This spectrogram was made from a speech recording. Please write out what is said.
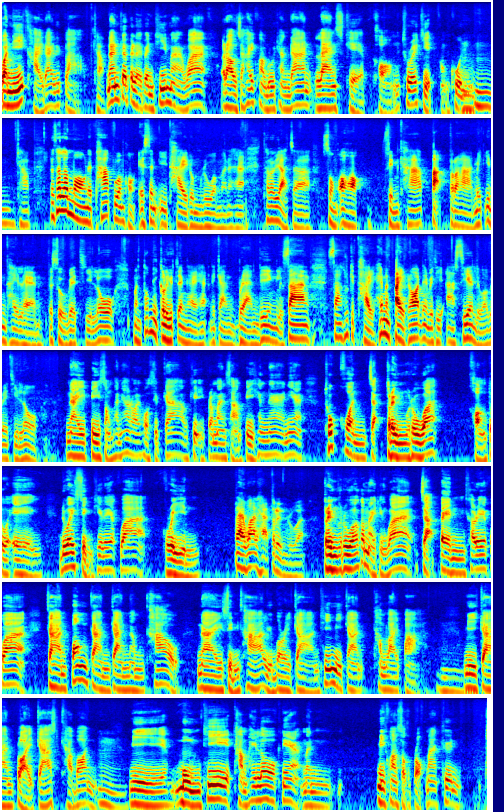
วันนี้ขายได้หรือเปล่าครับนั่นก็เป็นเลยเป็นที่มาว่าเราจะให้ความรู้ทางด้าน landscape ของธุรกิจของคุณอืมครับแล้วถ้าเรามองในภาพรวมของ SME ไทยรวมๆอะนะฮะถ้าเราอยากจะส่งออก สินค้าปะตรา Made in Thailand ไปสู่เวทีโลก มันต้องมีกลยุทธ์ยังไงฮะในการแบรนดิ้งหรือสร้างสร้างธุรกิจไทยให้มันไปรอดในเวทีอาเซียน หรือว่าเวทีโลก ในปี 2569 คืออีกประมาณ 3 ปีข้างหน้าเนี่ยทุกคนจะตรึงรั้วของตัวเอง ด้วยสิ่งที่เรียกว่า green แปลว่าอะไรฮะตรึงรั้วตรึงรั้วก็หมายถึงว่าจะเป็นเขาเรียกว่าการป้องกันการนำเข้าในสินค้าหรือบริการที่มีการทำลายป่า มีการปล่อยก๊าซคาร์บอนอืมมีมุมที่ทำให้โลกเนี่ยมันมีความสกปรกมากขึ้น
